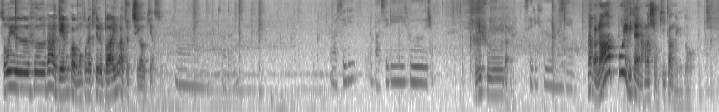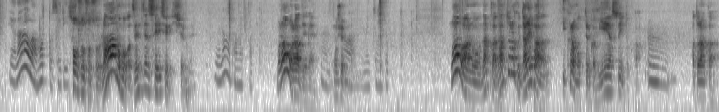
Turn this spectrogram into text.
そういう風なゲーム化を求めてる場合はちょっと違う気がする。うん。そうだね。だから競りだから競り風でしょ。セリフだね。競り風なゲーム。なんかラーっぽいみたいな話も聞いたんだけど。いやラーはもっと競りそうそうそうそう。ラーの方が全然競り競りしてるね、いやラーは楽しかっまあ、ラーはラーでねた、うん、面白いね。ラーはめっちゃ面白かっラーはあのなんかなんとなく誰がいくら持ってるか見えやすいとかたうん、あとなんか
